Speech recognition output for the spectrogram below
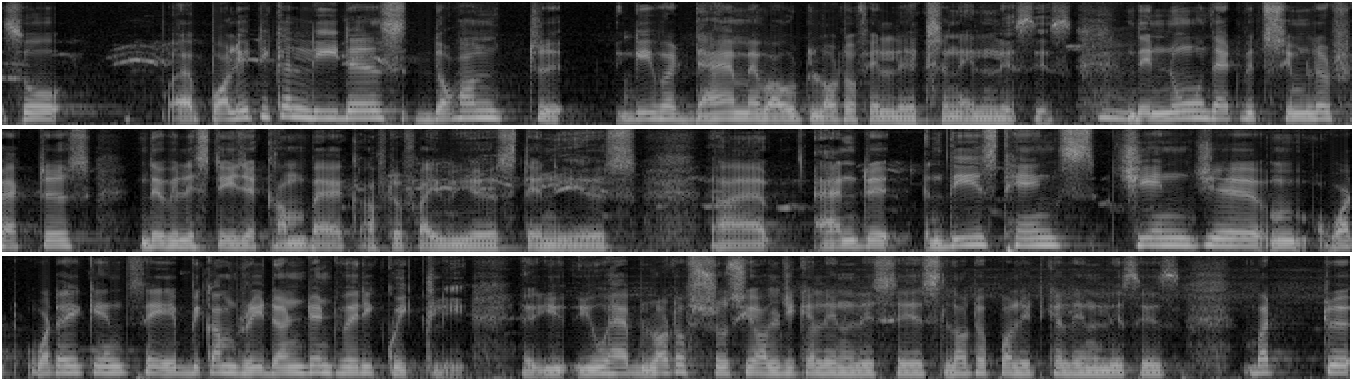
So political leaders don't give a damn about lot of election analysis. Hmm. They know that with similar factors, they will stage a comeback after five years, ten years, uh, and uh, these things change. Uh, what what I can say become redundant very quickly. Uh, you you have a lot of sociological analysis, lot of political analysis, but uh,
